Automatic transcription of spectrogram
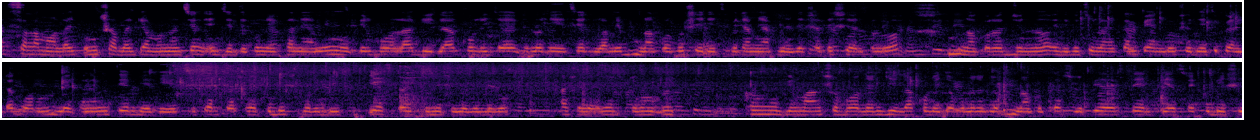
আসসালামু আলাইকুম, সবাই কেমন আছেন? এই যে দেখুন, এখানে আমি মুরগির গলা, গিলা, কলিজা এগুলো নিয়েছি এগুলো আমি ভুনা করব। সেই রেসিপিটা আমি আপনাদের সাথে শেয়ার করব। ভুনা করার জন্য এদিকে চুলায় একটা প্যান বসে দিয়েছি। প্যানটা গরম হলে এখানে আমি তেল দিয়ে দিয়েছি। তেলটা একটু বেশি করে দিয়েছি। পেঁয়াজটা একটু বেশি করে দেবো। আসলে একটু মুরগির মাংস বলেন, গিলা, কলিজা বলেন, এগুলো ভুনা করতে আসলে পেঁয়াজ, তেল, পেঁয়াজটা একটু বেশি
